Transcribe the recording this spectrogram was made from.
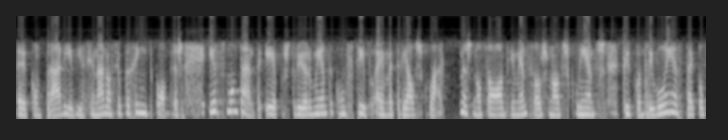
eh, comprar e adicionar ao seu carrinho de compras. Esse montante é posteriormente convertido em material escolar mas não são, obviamente, só os nossos clientes que contribuem. A Staples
